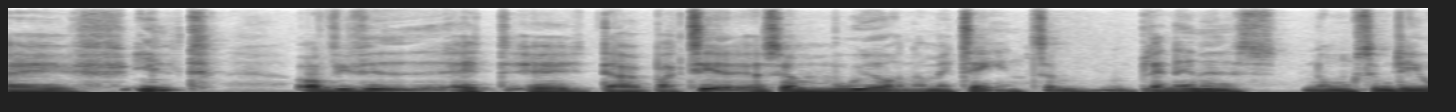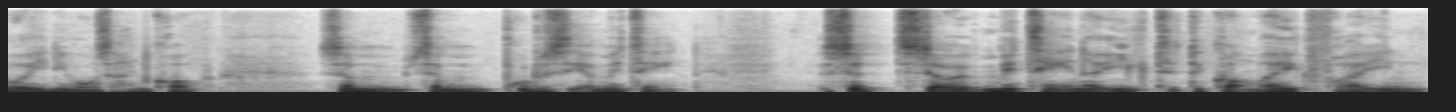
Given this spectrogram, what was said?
øh, ilt, og vi ved, at øh, der er bakterier, som udånder metan, som blandt andet nogle, som lever inde i vores egen krop, som, som producerer metan. Så, så metan og ilt, det kommer ikke fra en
